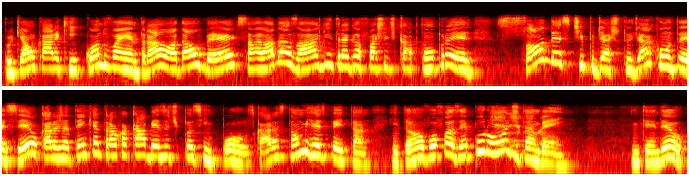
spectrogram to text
Porque é um cara que, quando vai entrar, o Adalberto sai lá da zaga e entrega a faixa de capitão para ele. Só desse tipo de atitude acontecer, o cara já tem que entrar com a cabeça tipo assim: porra, os caras estão me respeitando. Então eu vou fazer por onde também. Entendeu?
